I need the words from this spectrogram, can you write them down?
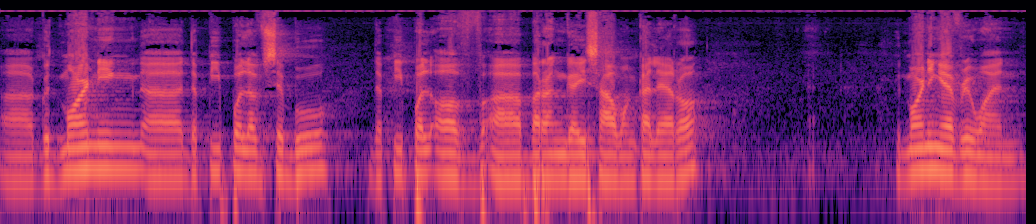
Uh, good morning, uh, the people of Cebu, the people of uh, Barangay Sawang Calero. Good morning, everyone.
